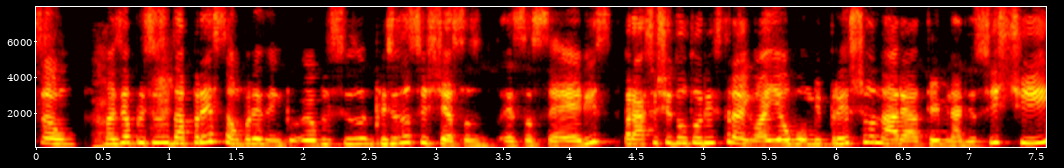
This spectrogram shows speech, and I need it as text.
pressão. Mas eu preciso da pressão, por exemplo, eu preciso, preciso assistir essas, essas séries pra assistir Doutor Estranho. Aí eu vou me pressionar a terminar de assistir,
